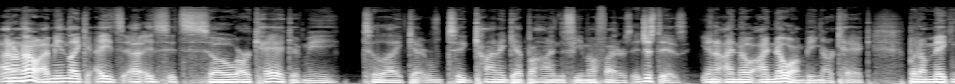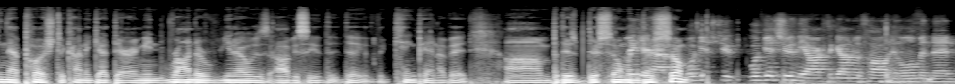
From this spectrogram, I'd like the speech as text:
I don't know. I mean, like it's uh, it's it's so archaic of me to like get to kind of get behind the female fighters. It just is. You know, I know I know I'm being archaic, but I'm making that push to kind of get there. I mean, Ronda, you know, is obviously the, the, the kingpin of it. Um, but there's there's so many. Make it There's happen. so We'll get you. We'll get you in the octagon with Holly Holm, and then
